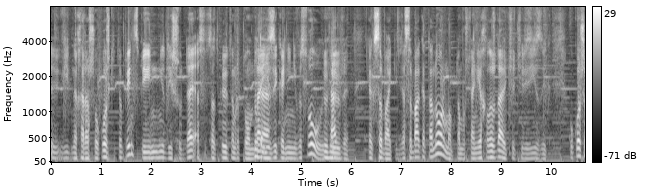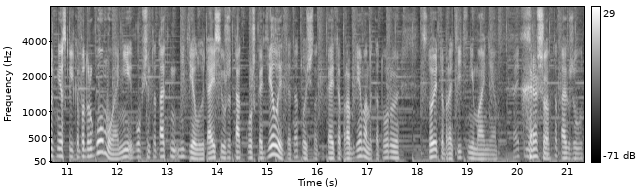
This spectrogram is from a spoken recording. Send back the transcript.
видно хорошо. Кошки-то, в принципе, не дышат, да, с открытым ртом, Ну да, да. язык они не высовывают, Мгм. так же, как собаки. Для собак это норма, потому что они охлаждают чуть через язык. У кошек несколько по-другому, они, в общем-то, так не делают. А если уже так кошка делает, это точно какая-то проблема, на которую стоит обратить внимание. Поэтому Хорошо. как-то так живут.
